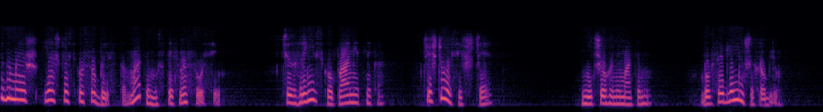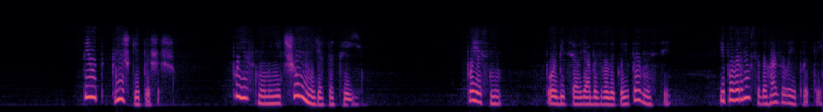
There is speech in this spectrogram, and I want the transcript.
Ти думаєш, я щось особисто матиму з тих насосів, чи з Гринівського пам'ятника, чи щось іще? Нічого не матиму, бо все для інших роблю. Книжки пишеш. Поясни мені, чому я такий? Поясню, пообіцяв я без великої певності і повернувся до газової плити.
